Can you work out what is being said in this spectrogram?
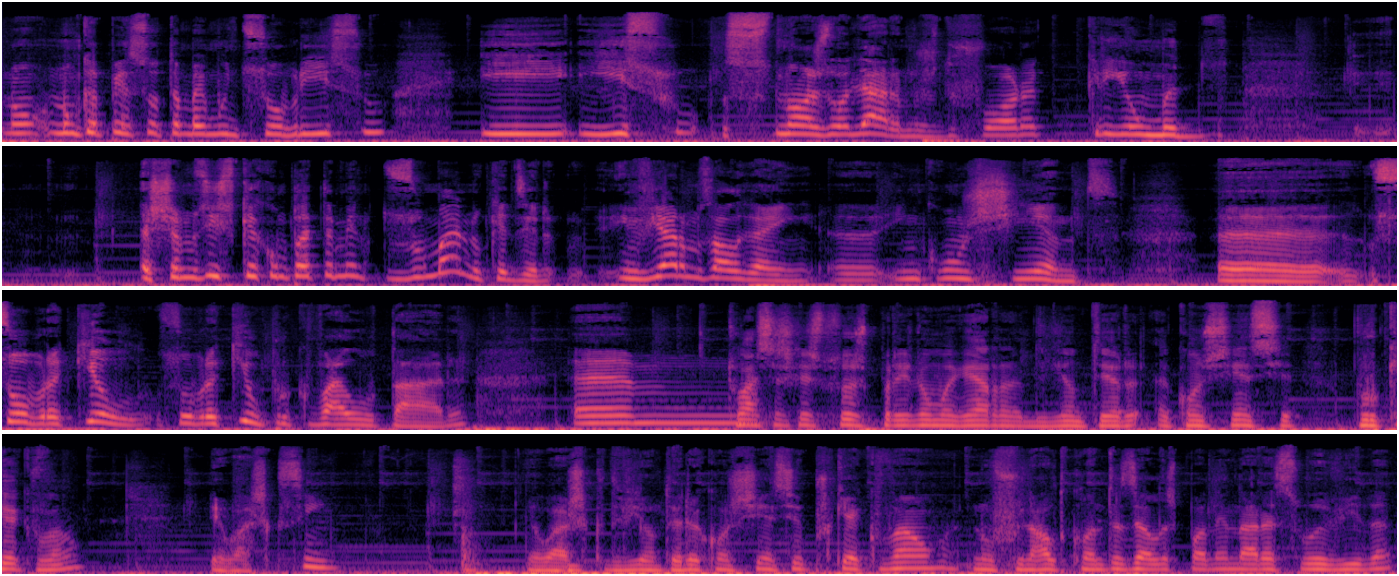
não- nunca pensou também muito sobre isso e, e isso, se nós olharmos de fora, cria uma achamos isto que é completamente desumano. Quer dizer, enviarmos alguém eh, inconsciente eh, sobre, aquilo, sobre aquilo por que vai lutar. hum, tu achas que as pessoas para ir a uma guerra deviam ter a consciência porque é que vão? Eu acho que sim. Eu acho que deviam ter a consciência porque é que vão. No final de contas, elas podem dar a sua vida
